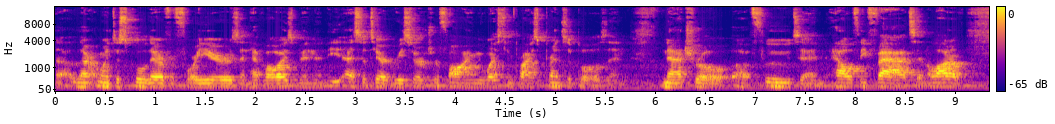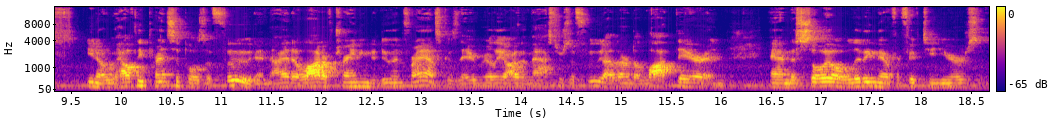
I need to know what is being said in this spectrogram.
uh, went to school there for four years and have always been an esoteric researcher following the Weston Price principles and natural uh, foods and healthy fats and a lot of you know healthy principles of food. And I had a lot of training to do in France because they really are the masters of food. I learned a lot there and and the soil living there for 15 years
